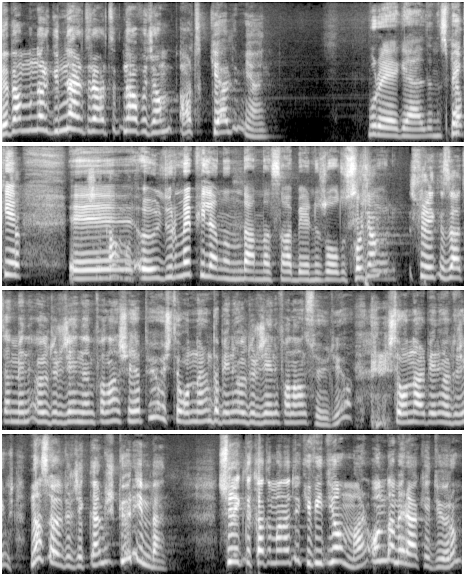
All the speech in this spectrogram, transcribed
Ve ben bunları günlerdir artık ne yapacağım? Artık geldim yani. Buraya geldiniz. Peki Yapacak şey e, kalmadı. öldürme planından nasıl haberiniz oldu? Siz öyle- sürekli zaten beni öldüreceğinden falan şey yapıyor. İşte onların da beni öldüreceğini falan söylüyor. İşte onlar beni öldürecekmiş. Nasıl öldüreceklermiş göreyim ben. Sürekli kadın bana diyor ki videom var. Onu da merak ediyorum.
